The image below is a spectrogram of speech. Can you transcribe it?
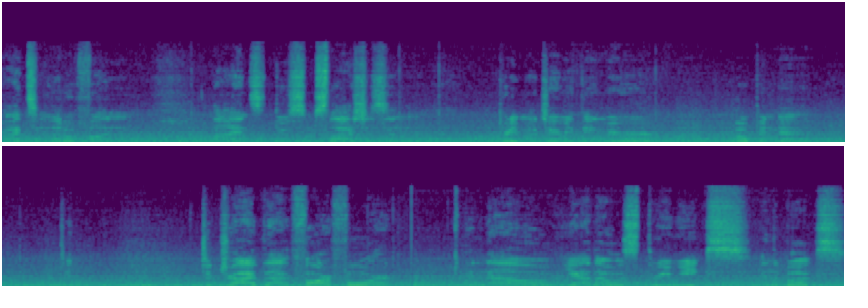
ride some little fun lines, do some slashes, and pretty much everything we were hoping to to, to drive that far for. And now, yeah, that was three weeks in the books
